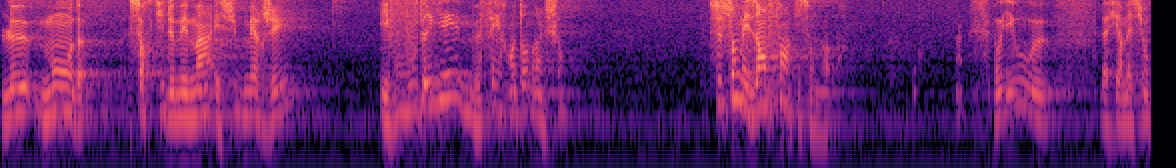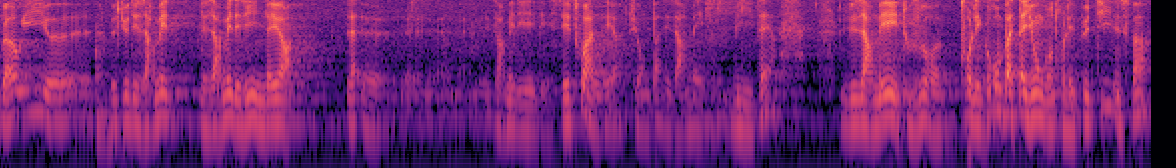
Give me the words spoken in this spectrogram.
le monde sorti de mes mains est submergé, et vous voudriez me faire entendre un chant. Ce sont mes enfants qui sont morts. Donc, voyez-vous, euh, l'affirmation que, ah oui, euh, le Dieu des armées, les armées désignent d'ailleurs euh, les armées des, étoiles, et absolument pas des armées militaires. Les armées est toujours pour les gros bataillons contre les petits, n'est-ce pas?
